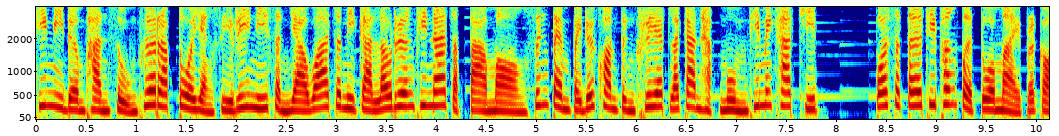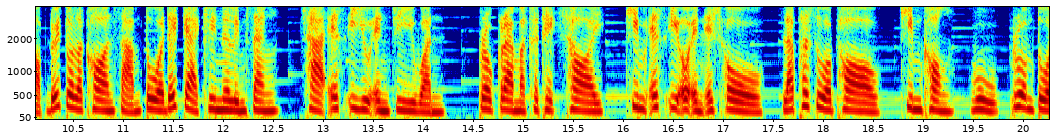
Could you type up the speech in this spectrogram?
ที่มีเดิมพันสูงเพื่อรับตัวอย่างซีรีส์นี้สัญญาว่าจะมีการเล่าเรื่องที่น่าจับตามอง ซึ่งเต็มไปด้วยความตึงเครียดและการหักมุมที่ไม่คาดคิดโปสเตอร์ที่เพิ่งเปิดตัวใหม่ประกอบด้วยตัวละคร 3 ตัวได้แก่คลีเนลิมแซงชา SEUNG1 โปรแกรมมาคเทคชอย คิม SEONHO และพสัวพอล คิมคอง วู รวมตัว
